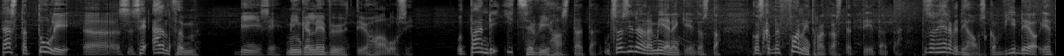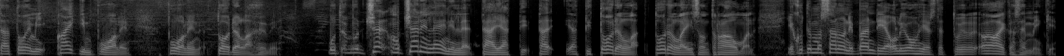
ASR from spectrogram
Tästä tuli äh, se Anthem biisi, minkä levyyhtiö halusi. Mutta bändi itse vihasi tätä. Mutta se on sinällään mielenkiintoista, koska me fanit rakastettiin tätä. Tässä on helvetin hauska video ja tämä toimi kaikin puolin, puolin todella hyvin. Mutta mut, mut Johnny Laneille tämä jätti, tää jätti todella, todella ison trauman. Ja kuten mä sanoin, niin bändiä oli ohjeistettu jo aikaisemminkin.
